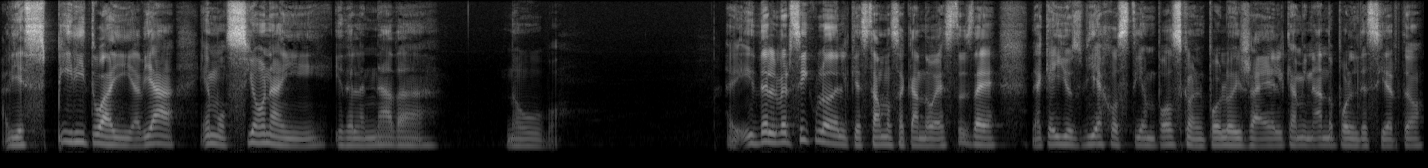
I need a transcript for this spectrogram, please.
había espíritu ahí, había emoción ahí y de la nada no hubo. Y del versículo del que estamos sacando esto es de, aquellos viejos tiempos con el pueblo de Israel caminando por el desierto.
